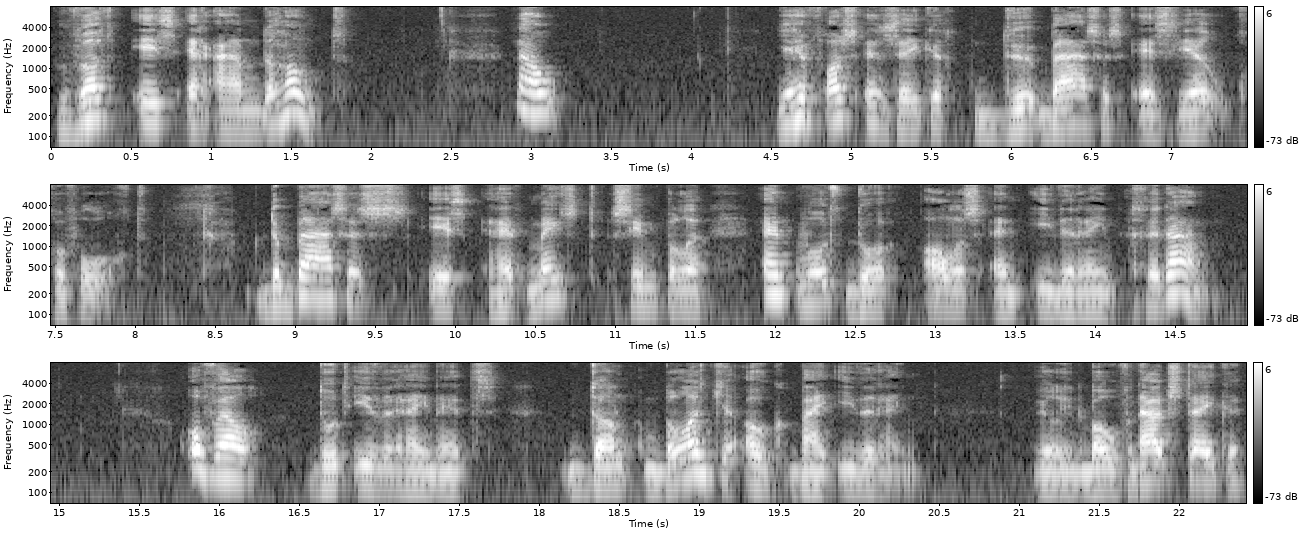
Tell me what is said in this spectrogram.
Wat is er aan de hand? Nou, je hebt vast en zeker de basis SEO gevolgd. De basis is het meest simpele en wordt door alles en iedereen gedaan. Ofwel doet iedereen het, dan beland je ook bij iedereen. Wil je er bovenuit steken,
